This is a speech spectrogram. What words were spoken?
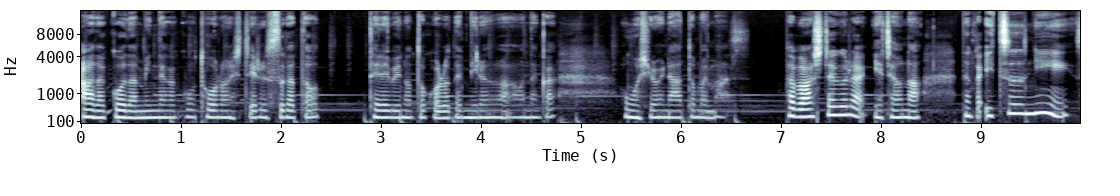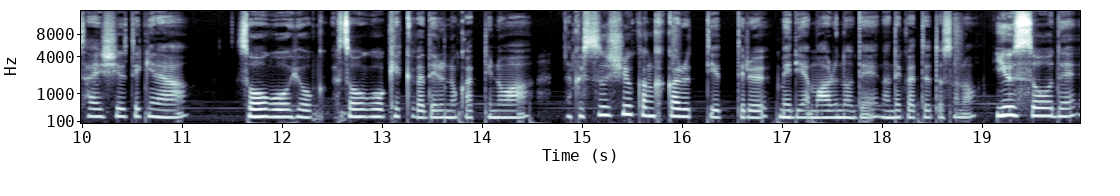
ああだこうだみんながこう討論している姿をテレビのところで見るのはなんか面白いなと思います。多分明日ぐらいやっちゃうな。なんかいつに最終的な総合評価総合結果が出るのかっていうのはなんか数週間かかるって言ってるメディアもあるのでなんでかっていうとその郵送で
